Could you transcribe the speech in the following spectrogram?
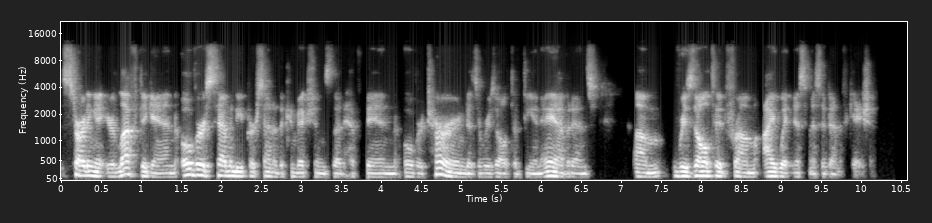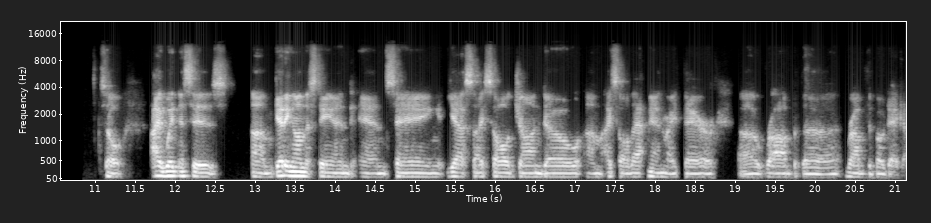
starting at your left again, over 70% of the convictions that have been overturned as a result of DNA evidence um, resulted from eyewitness misidentification. So eyewitnesses um, getting on the stand and saying, yes, I saw John Doe, um, I saw that man right there, uh, rob, the, rob the bodega.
